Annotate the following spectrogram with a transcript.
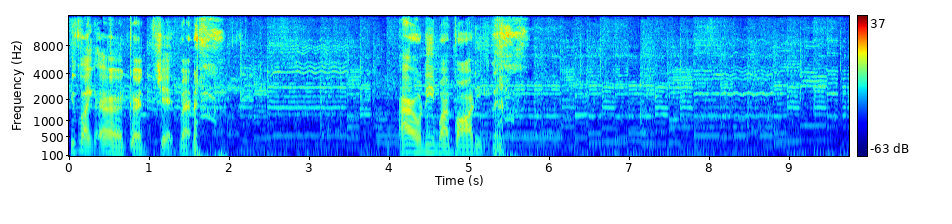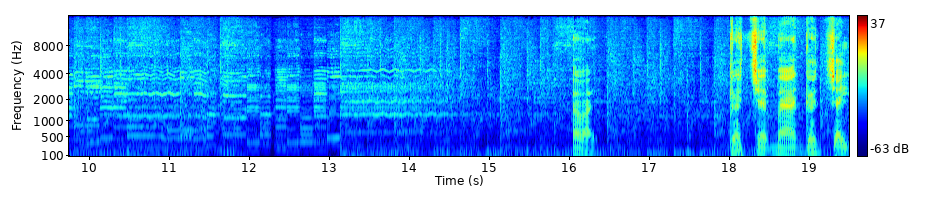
He's like, uh, good shit, man. I don't need my body. All right. Good shit, man. Good shit.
